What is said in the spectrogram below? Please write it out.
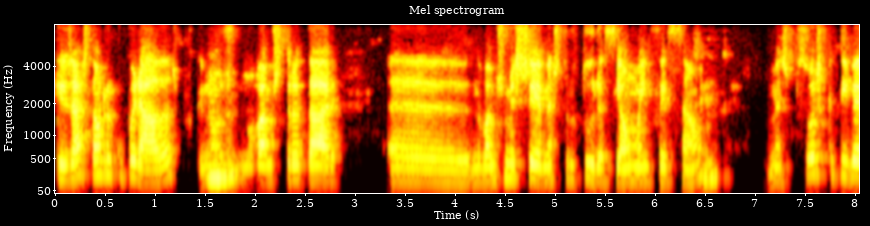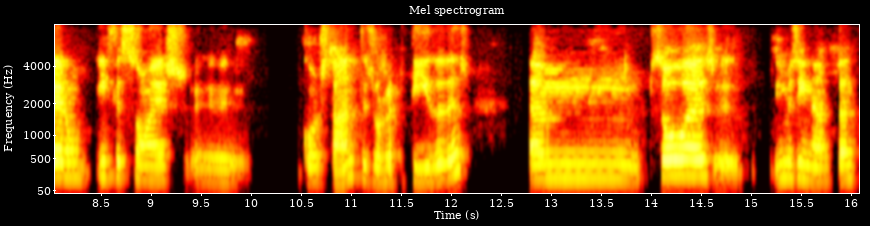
que já estão recuperadas, porque nós uhum. não vamos tratar, uh, não vamos mexer na estrutura se há uma infecção, Sim. mas pessoas que tiveram infecções uh, constantes ou repetidas, um, pessoas, imagina, tanto,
